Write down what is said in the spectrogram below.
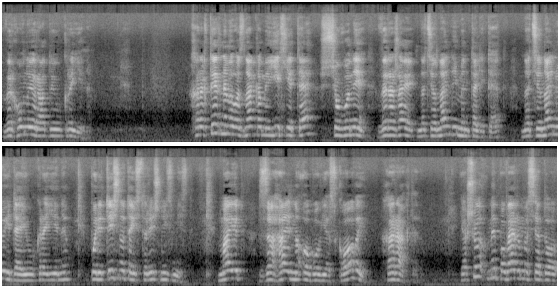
Верховною Радою України. Характерними ознаками їх є те, що вони виражають національний менталітет, національну ідею України, політичну та історичний зміст, мають загальнообов'язковий характер. Якщо ми повернемося до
